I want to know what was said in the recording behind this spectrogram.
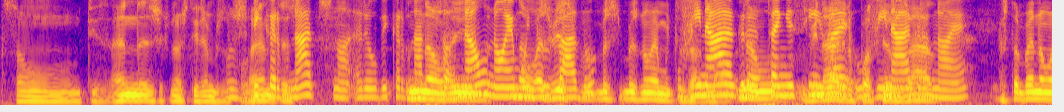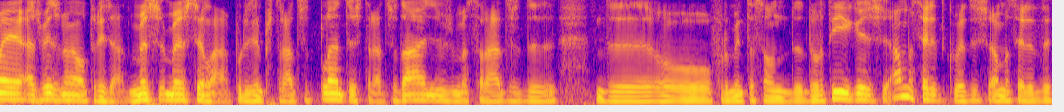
são tisanas que nós tiramos de Os plantas. Os bicarbonatos, não, era o bicarbonato não, só, não, não é não, muito usado. Vezes, mas, mas não é muito o usado. Vinagre, não, tem assim ideia, o vinagre, não é? Mas também não é, às vezes não é autorizado. Mas, mas sei lá, por exemplo, extratos de plantas, extratos de alhos, macerados de, de ou fermentação de, de, ortigas, há uma série de coisas, há uma série de,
